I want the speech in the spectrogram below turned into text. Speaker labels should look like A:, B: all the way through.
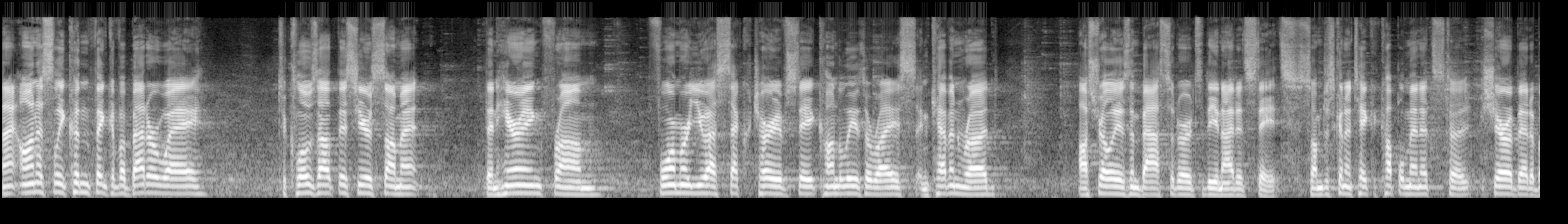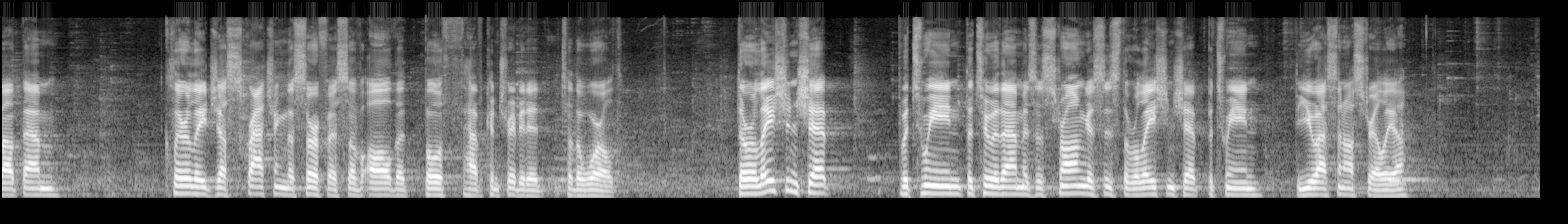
A: I honestly couldn't think of a better way to close out this year's summit than hearing from former U.S. Secretary of State Condoleezza Rice and Kevin Rudd, Australia's ambassador to the United States. So I'm just going to take a couple minutes to share a bit about them, clearly just scratching the surface of all that both have contributed to the world. The relationship between the two of them is as strong as is the relationship between the U.S. and Australia.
